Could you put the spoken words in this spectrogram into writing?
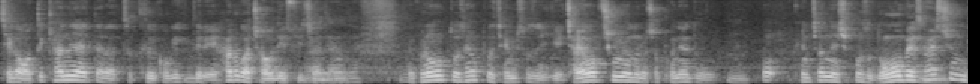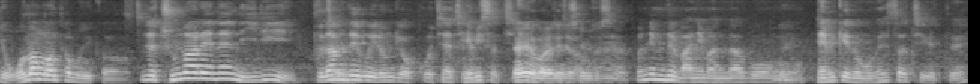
제가 어떻게 하느냐에 따라서 그 고객들의 하루가 좌우될 수 있잖아요. 맞아, 맞아. 네, 그런 것도 생각보다 재밌어서 이게 자영업 측면으로 접근해도 음. 어 괜찮네 싶어서 농업에서 할수 있는 게 워낙 많다 보니까 진짜 주말에는 일이 부담되고 이런 게 없고 진짜 재밌었지. 네, 맞아요. 그죠? 재밌었어요. 네. 손님들 많이 만나고 네. 뭐 재밌게 농업했었지 그때.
